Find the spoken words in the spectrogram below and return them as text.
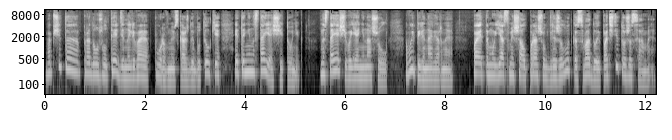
«Вообще-то», — продолжил Тедди, наливая поровну из каждой бутылки, — «это не настоящий тоник. Настоящего я не нашел. Выпили, наверное. Поэтому я смешал порошок для желудка с водой, почти то же самое».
